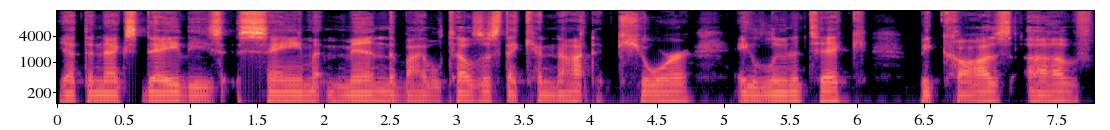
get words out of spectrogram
Yet the next day, these same men, the Bible tells us, they cannot cure a lunatic because of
